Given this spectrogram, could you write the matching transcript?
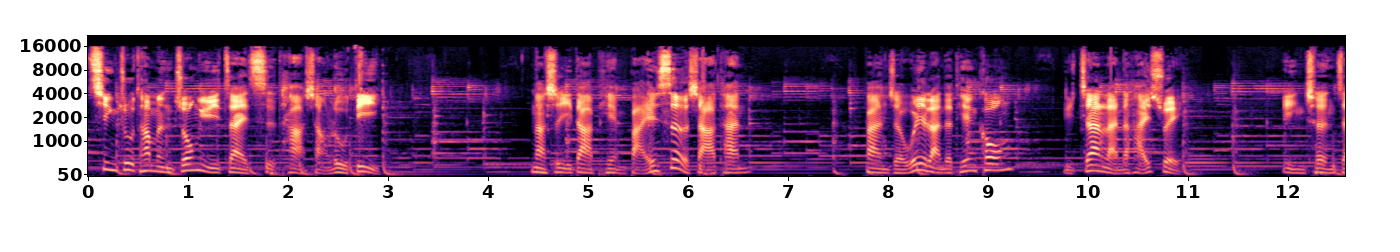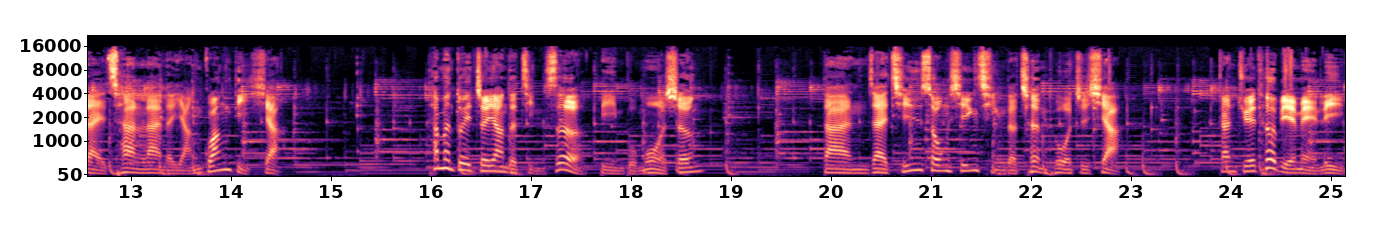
庆祝他们终于再次踏上陆地。那是一大片白色沙滩，伴着蔚蓝的天空与湛蓝的海水，映衬在灿烂的阳光底下。他们对这样的景色并不陌生，但在轻松心情的衬托之下，感觉特别美丽。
